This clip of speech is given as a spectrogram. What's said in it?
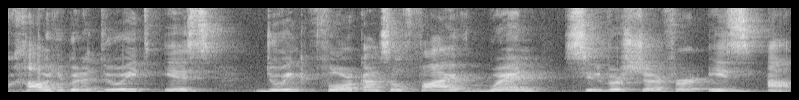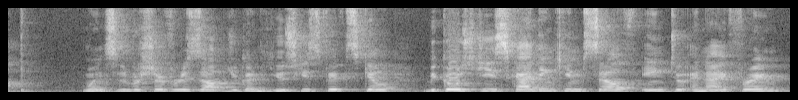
how you're gonna do it is doing 4 cancel 5 when Silver Surfer is up. When Silver Surfer is up, you can use his 5th skill because he's hiding himself into an iframe,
